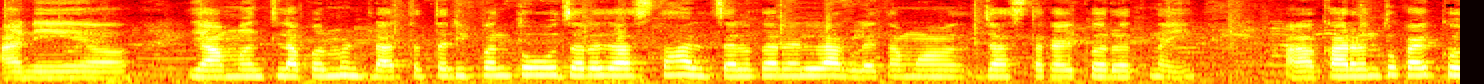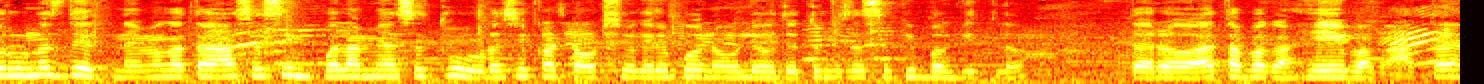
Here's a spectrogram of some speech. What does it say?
आणि या मंथला पण म्हटलं आता तरी पण तो जरा जास्त हालचाल करायला लागला आहे त्यामुळं जास्त काही करत नाही. कारण तो काही करूनच देत नाही. मग आता असं सिंपल आम्ही असं थोडंसे कटआउट्स वगैरे बनवले होते तुम्ही जसं की बघितलं. तर आता बघा हे बघा आता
